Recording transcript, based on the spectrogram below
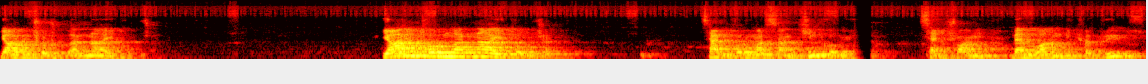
Yarın çocuklarına ait olacak. Yarın torunlarına ait olacak. Sen korumazsan kim koruyacak? Sen şu an, ben bu an bir köprüyüz.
